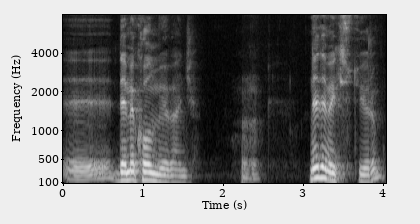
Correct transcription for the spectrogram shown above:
e, demek olmuyor bence. Ne demek istiyorum?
